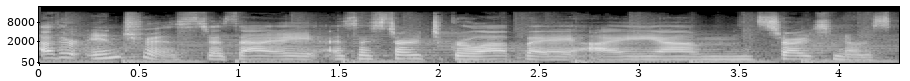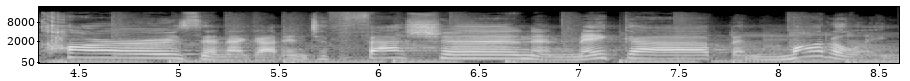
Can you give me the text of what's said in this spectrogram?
other interests as I as I started to grow up. I, I um, started to notice cars, and I got into fashion and makeup and modeling.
